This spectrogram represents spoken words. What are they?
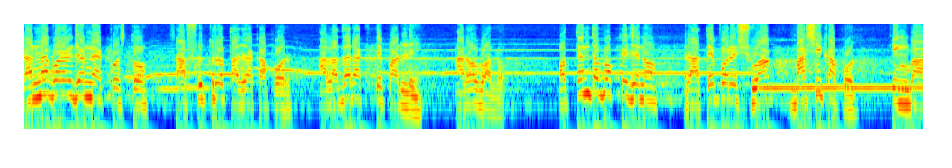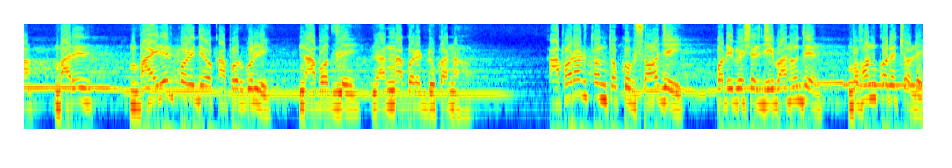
রান্না করার জন্য এক প্রস্ত সাফসুতরো তাজা কাপড় আলাদা রাখতে পারলে আরও ভালো। অত্যন্ত পক্ষে যেন রাতে পরে সোয়াগ বাসি কাপড় কিংবা বাড়ির বাইরের পরে দেওয়া কাপড়গুলি না বদলে রান্না করে ঢুকানো হয়। কাপড়ের তন্ত্র খুব সহজেই পরিবেশের জীবাণুদের বহন করে চলে।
